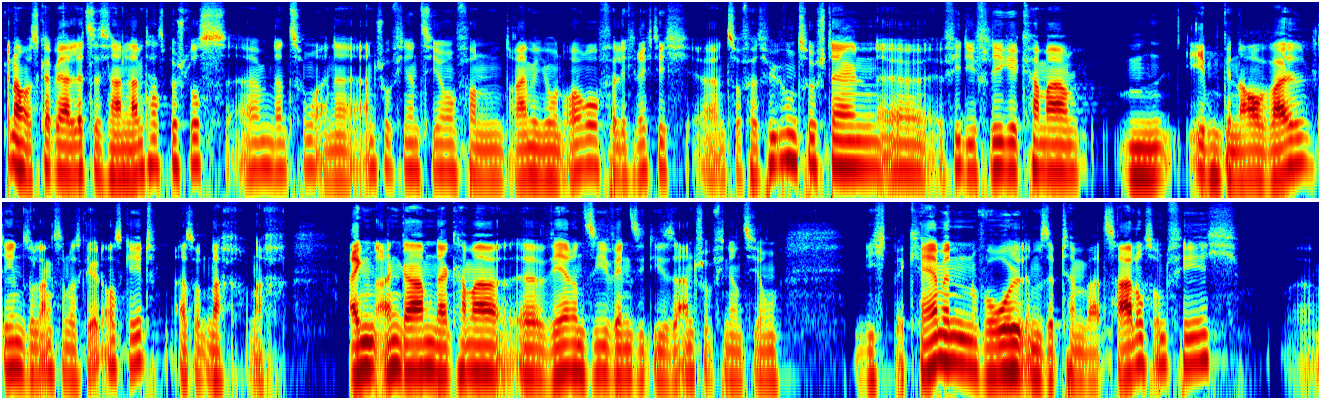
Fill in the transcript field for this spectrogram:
Genau, es gab ja letztes Jahr einen Landtagsbeschluss ähm, dazu, eine Anschubfinanzierung von drei Millionen Euro völlig richtig äh, zur Verfügung zu stellen äh, für die Pflegekammer, mh, eben genau weil denen so langsam das Geld ausgeht. Also nach, nach eigenen Angaben der Kammer äh, wären sie, wenn sie diese Anschubfinanzierung nicht bekämen, wohl im September zahlungsunfähig ähm,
